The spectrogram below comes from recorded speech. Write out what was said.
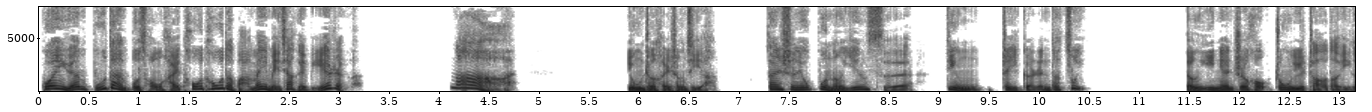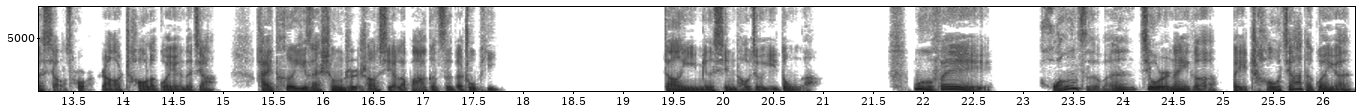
官员不但不从，还偷偷的把妹妹嫁给别人了。那雍正很生气啊，但是又不能因此定这个人的罪。等一年之后，终于找到一个小错，然后抄了官员的家，还特意在圣旨上写了八个字的朱批。张一鸣心头就一动啊，莫非？黄子文就是那个被抄家的官员，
